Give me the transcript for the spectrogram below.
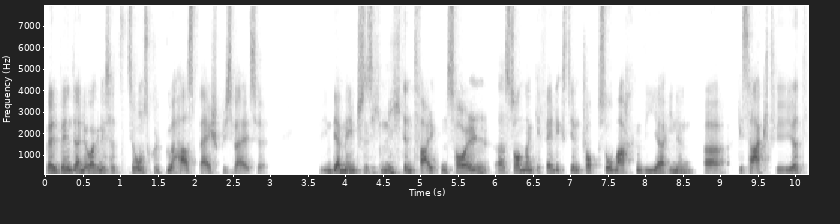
Weil wenn du eine Organisationskultur hast, beispielsweise, in der Menschen sich nicht entfalten sollen, äh, sondern gefälligst ihren Job so machen, wie er ihnen äh, gesagt wird,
